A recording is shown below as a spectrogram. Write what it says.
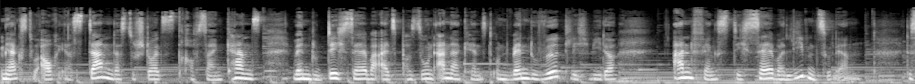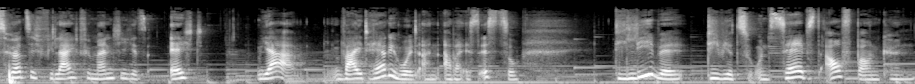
merkst du auch erst dann, dass du stolz drauf sein kannst, wenn du dich selber als Person anerkennst und wenn du wirklich wieder anfängst, dich selber lieben zu lernen. Das hört sich vielleicht für manche jetzt echt, ja, weit hergeholt an, aber es ist so. Die Liebe, die wir zu uns selbst aufbauen können,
